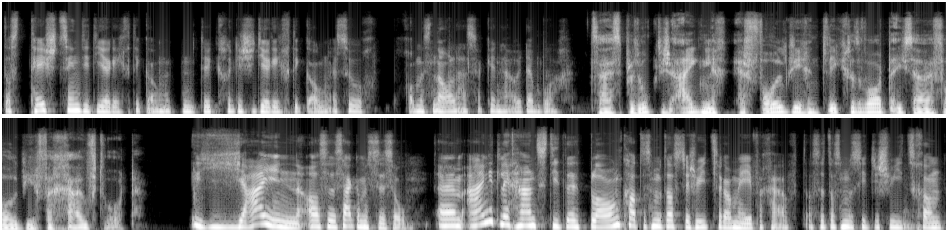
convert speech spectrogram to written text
dass die Tests sind in die Richtung gegangen, die Entwicklung ist in die Richtung gegangen. So kann man es nachlesen, genau in diesem Buch. Das heisst, das Produkt ist eigentlich erfolgreich entwickelt worden, ist auch erfolgreich verkauft worden? Jein, also sagen wir es so. Ähm, eigentlich haben sie den Plan gehabt, dass man das der Schweizer Armee verkauft. Also, dass man es in der Schweiz kann,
